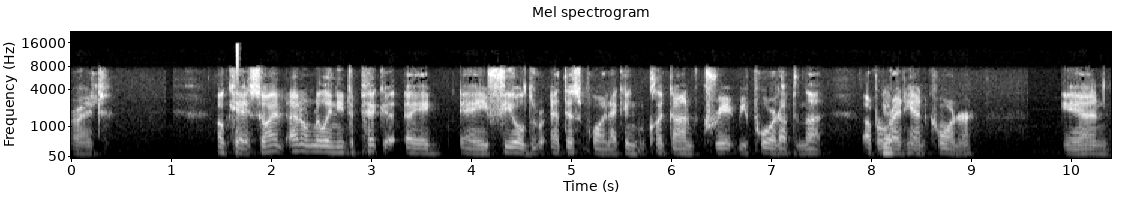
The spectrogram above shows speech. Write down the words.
Right. Okay, so I, I don't really need to pick a, a, a field at this point. I can click on Create Report up in the upper Yep. right hand corner. And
